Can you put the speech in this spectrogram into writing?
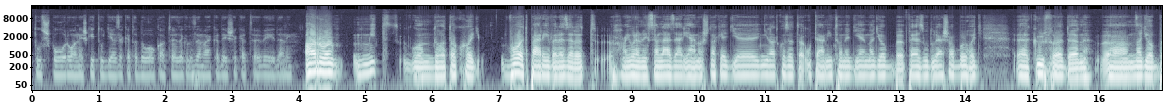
tud spórolni, és ki tudja ezeket a dolgokat, ezeket az emelkedéseket védeni. Arról mit gondoltak, hogy volt pár évvel ezelőtt, ha jól emlékszem, Lázár Jánosnak egy nyilatkozata után itthon egy ilyen nagyobb felzúdulás abból, hogy külföldön nagyobb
